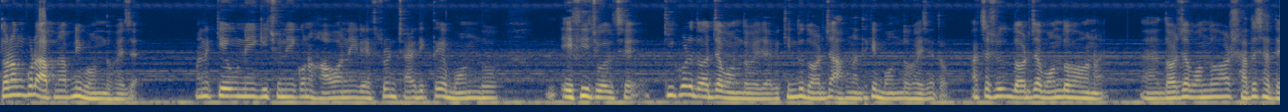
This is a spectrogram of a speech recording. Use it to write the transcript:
তরম করে আপনা আপনি বন্ধ হয়ে যায়। মানে কেউ নেই, কিছু নেই, কোনো হাওয়া নেই রেস্টুরেন্ট চারিদিক থেকে বন্ধ এসি চলছে, কি করে দরজা বন্ধ হয়ে যাবে? কিন্তু দরজা আপনা থেকে বন্ধ হয়ে যেত। আচ্ছা শুধু দরজা বন্ধ হওয়া নয় দরজা বন্ধ হওয়ার সাথে সাথে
